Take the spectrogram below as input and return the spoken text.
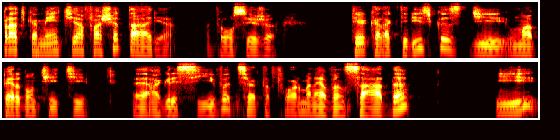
praticamente a faixa etária. Então, ou seja, ter características de uma periodontite é, agressiva, de certa forma, né, avançada, e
